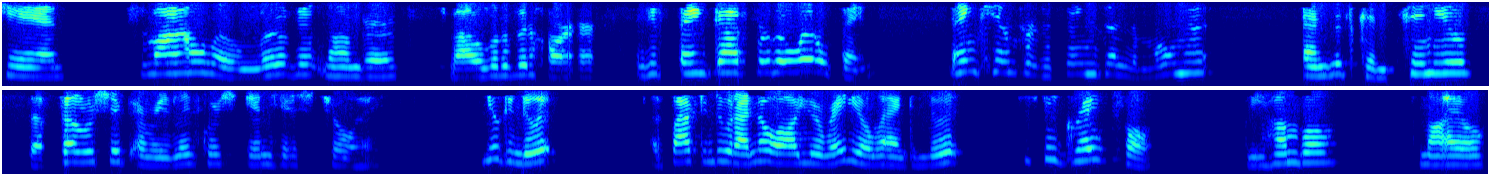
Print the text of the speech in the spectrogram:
can. Smile a little bit longer. Smile a little bit harder. And just thank God for the little things. Thank him for the things in the moment. And just continue the fellowship and relinquish in his joy. You can do it. If I can do it, I know all your radio land can do it. Just be grateful. Be humble. Smile.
